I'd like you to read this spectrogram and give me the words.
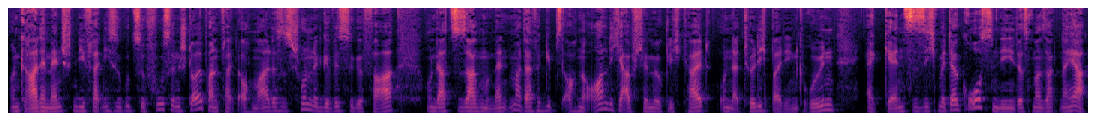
Und gerade Menschen, die vielleicht nicht so gut zu Fuß sind, stolpern vielleicht auch mal. Das ist schon eine gewisse Gefahr. Und dazu sagen, Moment mal, dafür gibt es auch eine ordentliche Abstellmöglichkeit. Und natürlich bei den Grünen ergänzt sich mit der großen Linie, dass man sagt, naja,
